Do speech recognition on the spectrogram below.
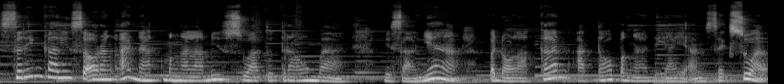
sering kali seorang anak mengalami suatu trauma, misalnya penolakan atau penganiayaan seksual.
